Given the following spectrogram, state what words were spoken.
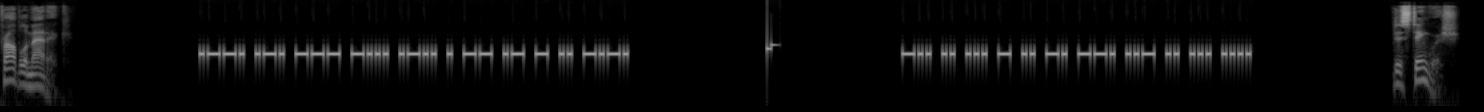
Problematic. Distinguish.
